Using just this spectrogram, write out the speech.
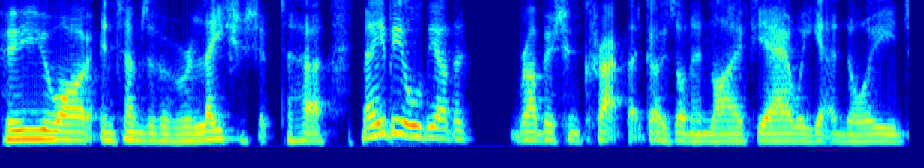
who you are in terms of a relationship to her. Maybe all the other rubbish and crap that goes on in life. Yeah, we get annoyed.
